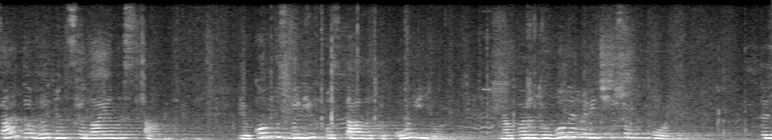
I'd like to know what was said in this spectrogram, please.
цар Давид надсилає листа, в якому звелів поставити Урію на передову найгарячішого бою. Тим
